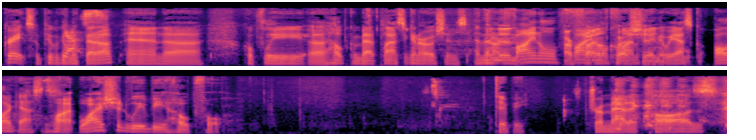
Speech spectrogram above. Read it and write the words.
Great. So people can look that up and uh, hopefully uh, help combat plastic in our oceans. And then And our then final, our final, final question. thing that we ask all our guests. Why why should we be hopeful? Tippi. Dramatic pause.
